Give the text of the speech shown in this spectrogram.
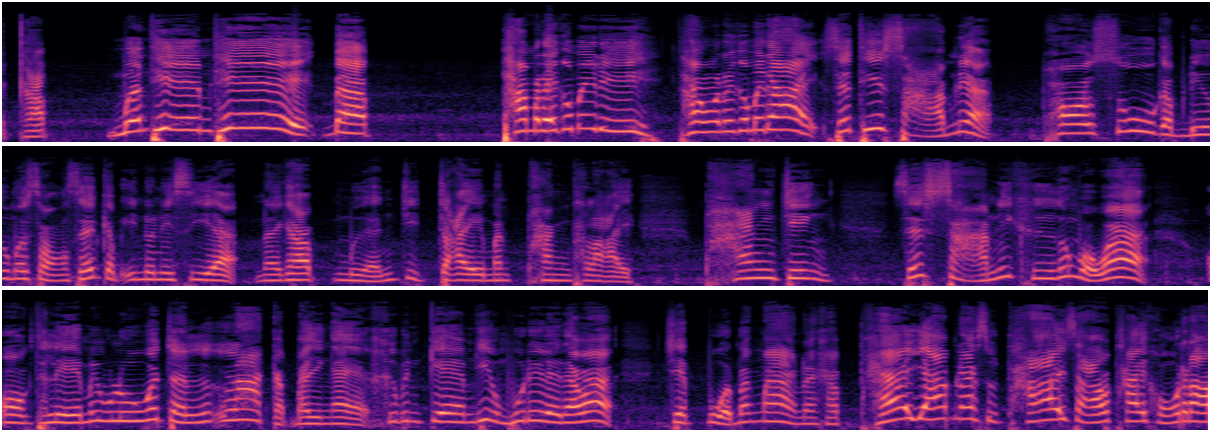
กครับ เหมือนทีมที่แบบทำอะไรก็ไม่ดีทำอะไรก็ไม่ได้ เซตที่ 3 เนี่ยพอสู้กับดิวมา 2 เซตกับอินโดนีเซียนะครับ เหมือนจิตใจมันพังทลาย พังจริง เซต3นี่คือต้องบอกว่าออกทะเลไม่รู้ว่าจะลากกลับไปยังไงอะคือเป็นเกมที่ผมพูดได้เลยนะว่า เจ็บปวดมาก ๆ นะครับ แพ้ยับนะสุดท้ายสาวไทยของเรา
